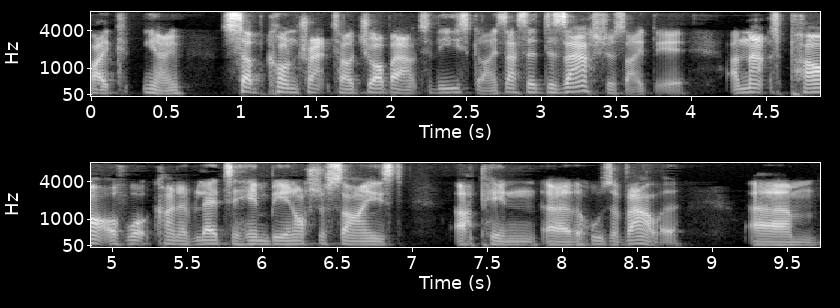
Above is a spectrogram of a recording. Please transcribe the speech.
like you know." subcontract our job out to these guys. That's a disastrous idea, and that's part of what kind of led to him being ostracized up in uh, the halls of valor. Um,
